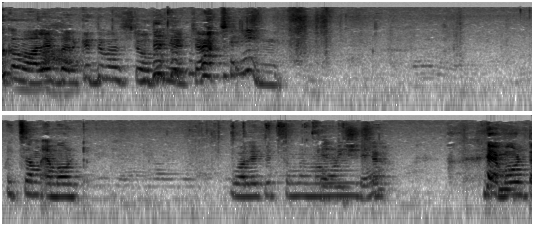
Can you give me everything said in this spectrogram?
ఒక వాలెట్ దొరికింది ఫస్ట్ ఓపెన్ చేయొచ్చా with some amount wallet with some amount? Amount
